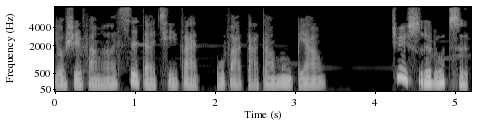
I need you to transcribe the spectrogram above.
有时反而适得其反。无法达到目标，确实如此。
